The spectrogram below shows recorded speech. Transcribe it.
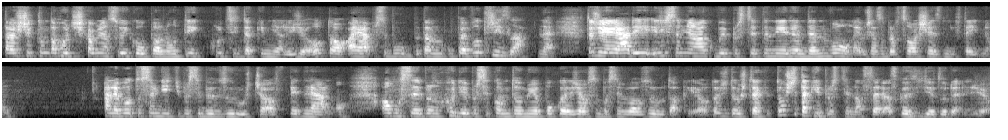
tak ještě k tomu ta holčička měla svoji koupelnu, ty kluci taky měli, že jo, to a já prostě budu tam úplně odřízla, ne. Takže já, kdy- když jsem měla jakoby prostě ten jeden den volný, protože já jsem pracovala 6 dní v týdnu, a nebo to jsem děti prostě byly vzhůru třeba v pět ráno a museli prostě chodit prostě kolem toho mého pokoje, že já jsem prostě byla vzhůru taky, jo. Takže to už, tak, to už je taky prostě na ser a je to den, že jo.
